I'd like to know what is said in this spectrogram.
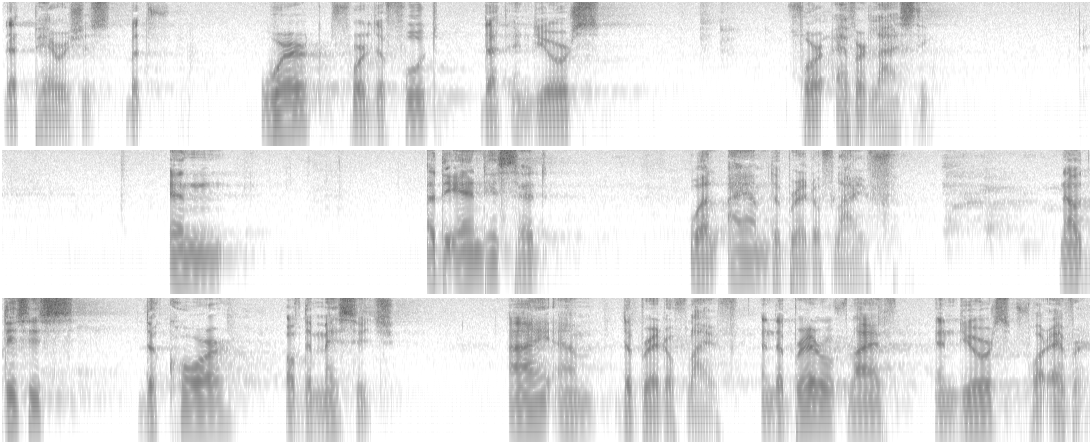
that perishes, but work for the food that endures for everlasting. And at the end, he said, Well, I am the bread of life. Now, this is the core of the message. I am the bread of life, and the bread of life endures forever.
